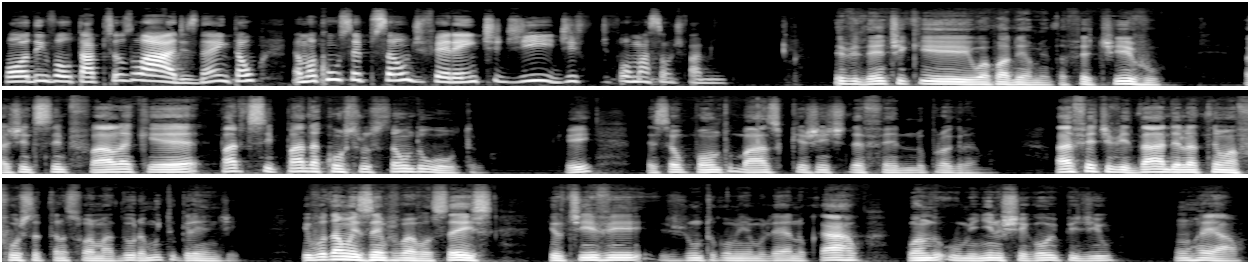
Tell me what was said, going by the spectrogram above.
podem voltar para seus lares, né? Então é uma concepção diferente de, de, de formação de família. Evidente que o apadrinhamento afetivo, a gente sempre fala que é participar da construção do outro, ok? Esse é o ponto básico que a gente defende no programa. A afetividade ela tem uma força transformadora muito grande. Eu vou dar um exemplo para vocês que eu tive junto com minha mulher no carro quando o menino chegou e pediu um real.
